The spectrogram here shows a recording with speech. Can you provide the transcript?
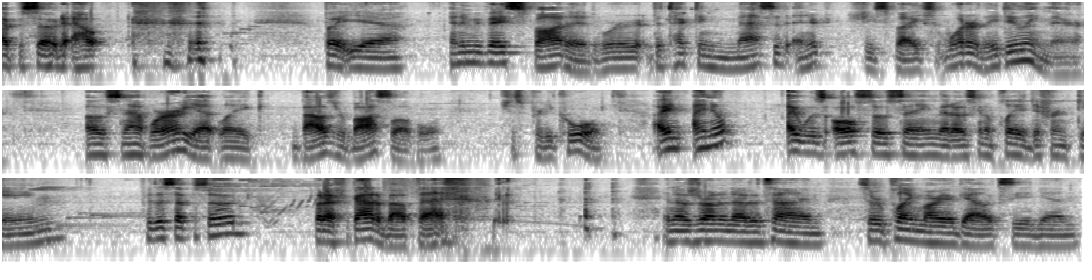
episode out. but yeah, enemy base spotted. We're detecting massive energy spikes. What are they doing there? Oh snap, we're already at like Bowser boss level, which is pretty cool. I, I know I was also saying that I was going to play a different game for this episode, but I forgot about that. and I was running out of time. So we're playing Mario Galaxy again.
